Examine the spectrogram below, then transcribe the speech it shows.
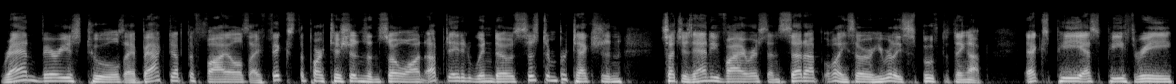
ran various tools, I backed up the files, I fixed the partitions and so on, updated Windows, system protection such as antivirus and set up, oh, so he really spoofed the thing up. XP, SP3,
